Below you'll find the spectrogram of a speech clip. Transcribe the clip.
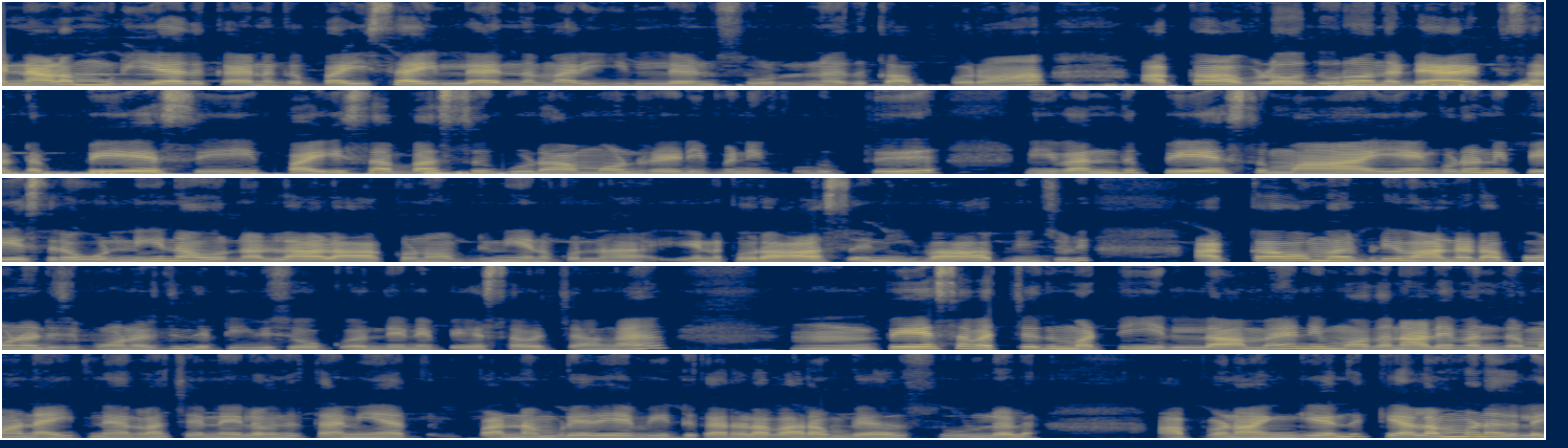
என்னால் முடியாதுக்கா. எனக்கு பைசா இல்லை. இல்லை இந்த மாதிரி இல்லைன்னு சொன்னதுக்கப்புறம் அக்கா அவ்வளோ தூரம் அந்த டேரக்டர் சார்கிட்ட பேசி பைசா பஸ்ஸு கூட அமௌண்ட் ரெடி பண்ணி கொடுத்து நீ வந்து பேசுமா என் கூட நீ பேசுகிற ஒன்றையும் நான் ஒரு நல்ல ஆள் ஆக்கணும் அப்படின்னு எனக்கு ஒரு எனக்கு ஒரு ஆசை நீ வா அப்படின்னு சொல்லி அக்காவும் மறுபடியும் வாண்டடா போன் அடிச்சு போன் அடிச்சு இந்த டிவி ஷோக்கு வந்து என்னை பேச வச்சாங்க. பேச வச்சது மட்டும் இல்லாமல் நீ முத நாளே வந்துருமா நைட் நேரம்லாம் சென்னையில் வந்து தனியாக பண்ண முடியாது என் வீட்டுக்காரெல்லாம் வர முடியாத சூழ்நிலை. அப்போ நான் இங்கேருந்து கிளம்புனதுல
